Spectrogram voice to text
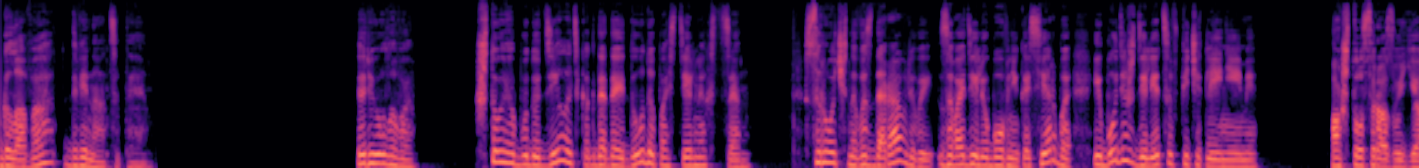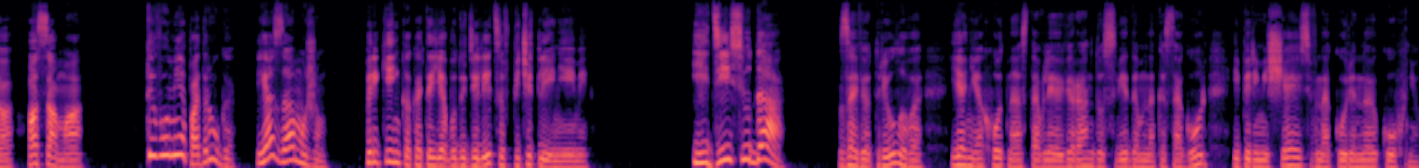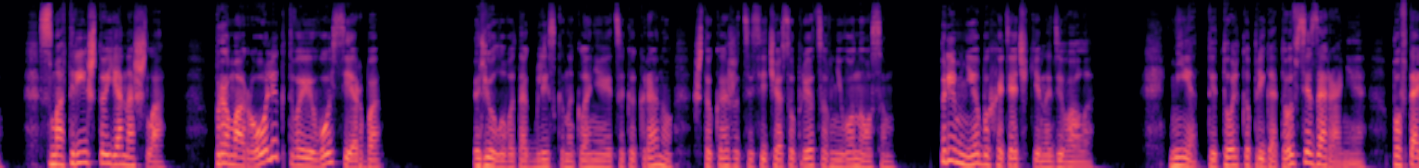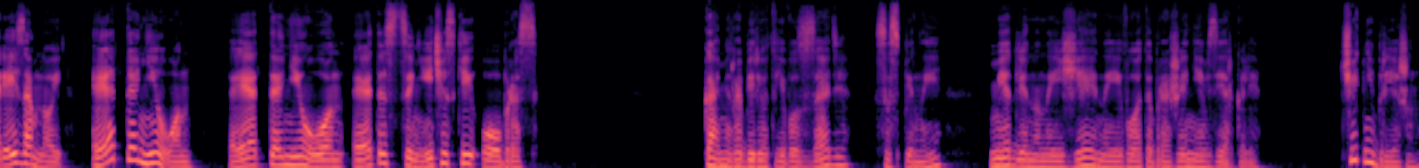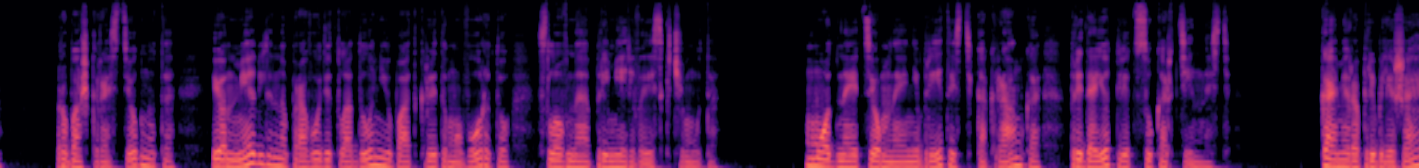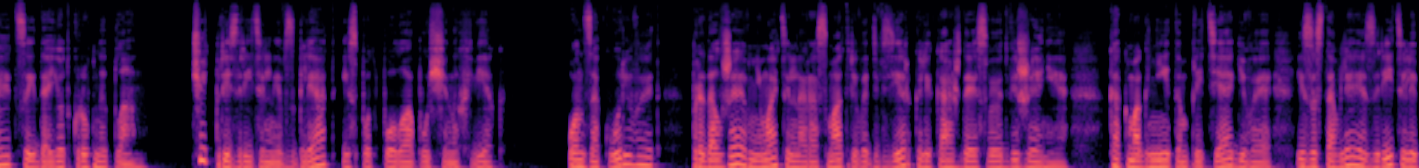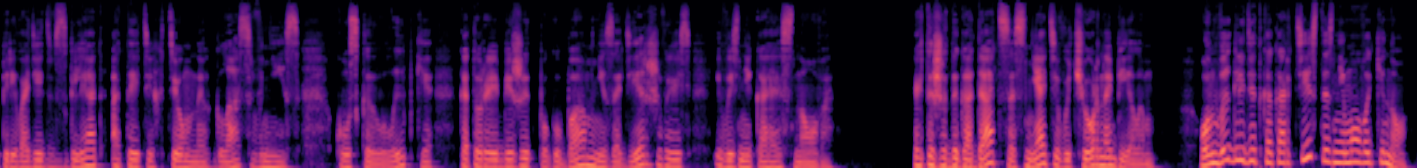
Глава 12 Рюлова, что я буду делать, когда дойду до постельных сцен? Срочно выздоравливай, заводи любовника серба и будешь делиться впечатлениями. А что сразу я, а сама? Ты в уме, подруга, я замужем. Прикинь, как это я буду делиться впечатлениями. «Иди сюда!» — зовет Рюлова. Я неохотно оставляю веранду с видом на косогор и перемещаюсь в накуренную кухню. Смотри, что я нашла. Проморолик твоего серба». Рюлова так близко наклоняется к экрану, что, кажется, сейчас упрется в него носом. При мне бы хоть очки надевала. «Нет, ты только приготовься заранее. Повторяй за мной. Это не он. Это не он. Это сценический образ». Камера берет его сзади, со спины, медленно наезжая на его отображение в зеркале. Чуть небрежен, Рубашка расстегнута, и он медленно проводит ладонью по открытому вороту, словно примериваясь к чему-то. Модная темная небритость, как рамка, придает лицу картинность. Камера приближается и дает крупный план. Чуть презрительный взгляд из-под полуопущенных век. Он закуривает, продолжая внимательно рассматривать в зеркале каждое свое движение, как магнитом притягивая и заставляя зрителя переводить взгляд от этих темных глаз вниз, к узкой улыбке, которая бежит по губам, не задерживаясь и возникая снова. Это же догадаться снять его черно белым Он выглядит как артист из немого кино.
